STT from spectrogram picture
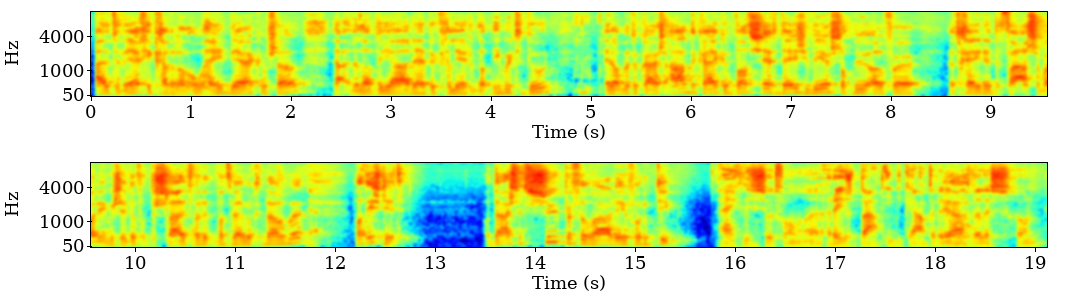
uit de weg. Ik ga er dan omheen werken of zo. Nou, de loop der jaren heb ik geleerd om dat niet meer te doen. En dan met elkaar eens aan te kijken... wat zegt deze weerstand nu over hetgene... de fase waarin we zitten of het besluit wat, we hebben genomen. Ja. Wat is dit? Want daar zit super veel waarde in voor een team. Eigenlijk is het een soort van eh, resultaatindicator. Ja. Dat is wel eens gewoon...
